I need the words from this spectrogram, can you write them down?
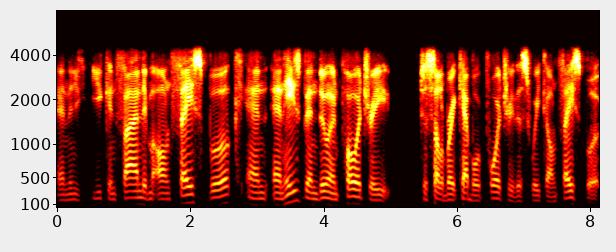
And then you, you can find him on Facebook. And, and he's been doing poetry to celebrate cowboy poetry this week on Facebook.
